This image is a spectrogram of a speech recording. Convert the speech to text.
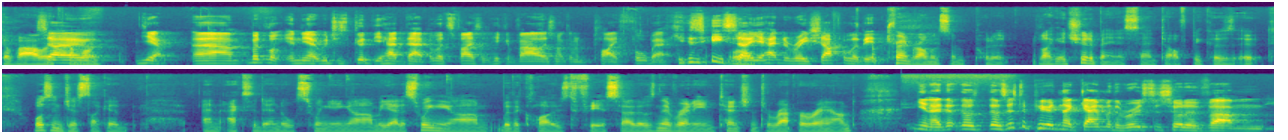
so come on. yeah. Um, but look, and yeah, which is good you had that. But let's face it, Hikavalu's not going to play fullback, is he? So Well- you had to reshuffle a bit. Trent Robinson put it like it should have been a sent off because it wasn't just like a an accidental swinging arm. He had a swinging arm with a closed fist, so there was never any intention to wrap around. You know, there was, there was just a period in that game where the Roosters sort of, um,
